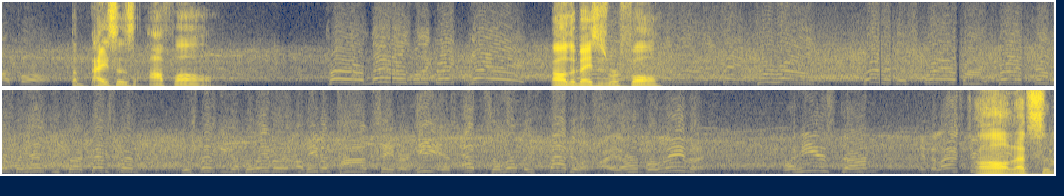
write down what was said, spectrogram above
are full. The bases are full. Drew Nettles with a great play. Oh, the bases were full. What a display by Graig Nettles, the Yankee third baseman, who's making a believer of even Tom Seaver. He is absolutely fabulous. I don't believe it. What he has done in the last two Oh, that's an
